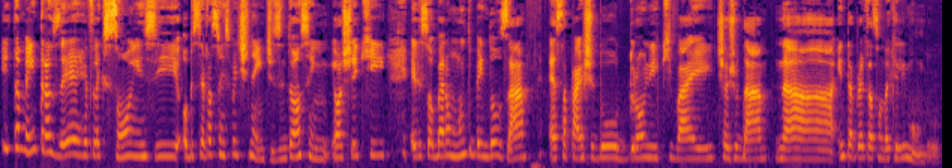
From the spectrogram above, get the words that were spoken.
e também trazer reflexões e observações pertinentes. Então, assim, eu achei que eles souberam muito bem dosar essa parte do drone que vai te ajudar na interpretação daquele mundo.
